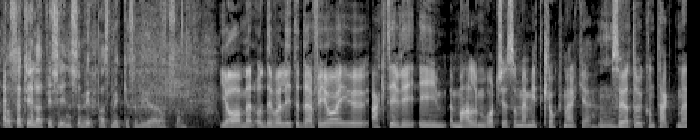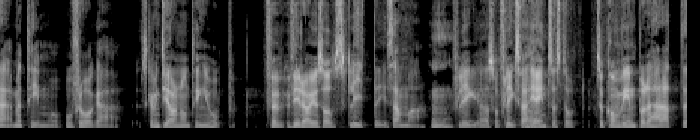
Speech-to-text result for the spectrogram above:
har sett till att vi syns så pass mycket som vi gör också. Ja, men och det var lite därför jag är ju aktiv i, i Malm Watches som är mitt klockmärke. Mm. Så jag tog kontakt med, med Tim och, och frågade, ska vi inte göra någonting ihop? För vi rör ju oss lite i samma Mm. flyg, alltså flygsverige är inte så stort. Så kom vi in på det här att eh,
